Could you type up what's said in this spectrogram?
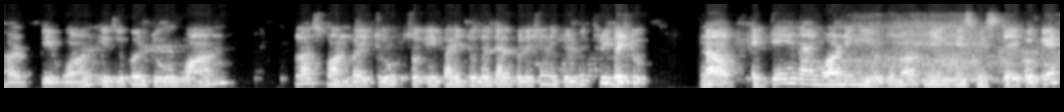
RP1 is equal to 1 plus 1 by 2 so if I do the calculation it will be 3 by 2 now, again, I'm warning you, do not make this mistake, okay?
